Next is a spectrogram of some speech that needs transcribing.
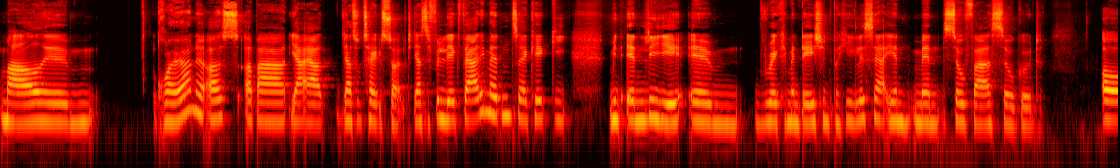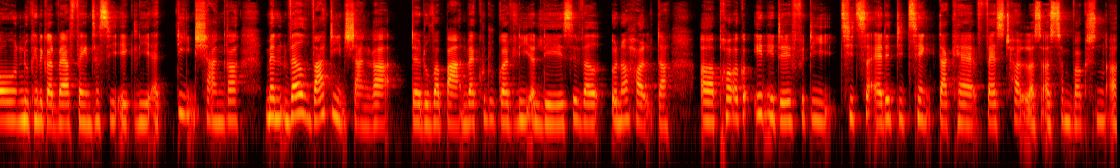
meget øhm, rørende også, og bare, jeg er, jeg er totalt solgt. Jeg er selvfølgelig ikke færdig med den, så jeg kan ikke give min endelige øhm, recommendation på hele serien, men so far so good. Og nu kan det godt være, at fantasy ikke lige er din genre, men hvad var din genre da du var barn? Hvad kunne du godt lide at læse? Hvad underholdt dig? Og prøv at gå ind i det, fordi tit så er det de ting, der kan fastholde os også som voksen. Og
